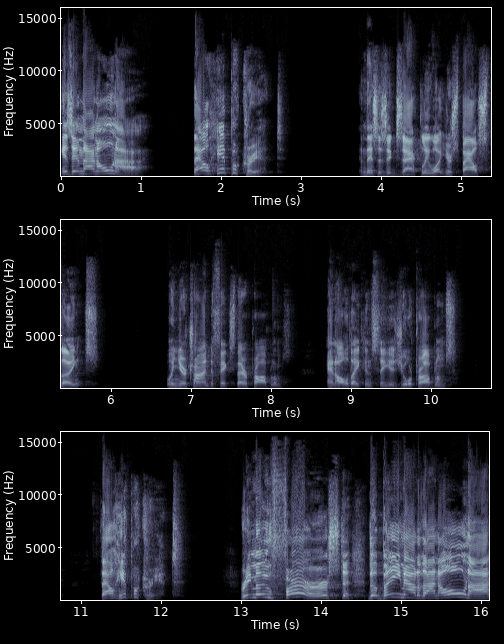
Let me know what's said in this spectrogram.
is in thine own eye? Thou hypocrite. And this is exactly what your spouse thinks when you're trying to fix their problems, and all they can see is your problems. Thou hypocrite. Remove first the beam out of thine own eye,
